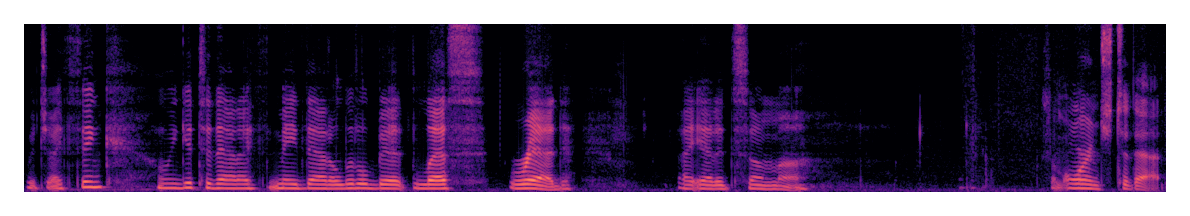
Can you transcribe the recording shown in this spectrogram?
which I think when we get to that, I made that a little bit less red. I added some uh, some orange to that.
